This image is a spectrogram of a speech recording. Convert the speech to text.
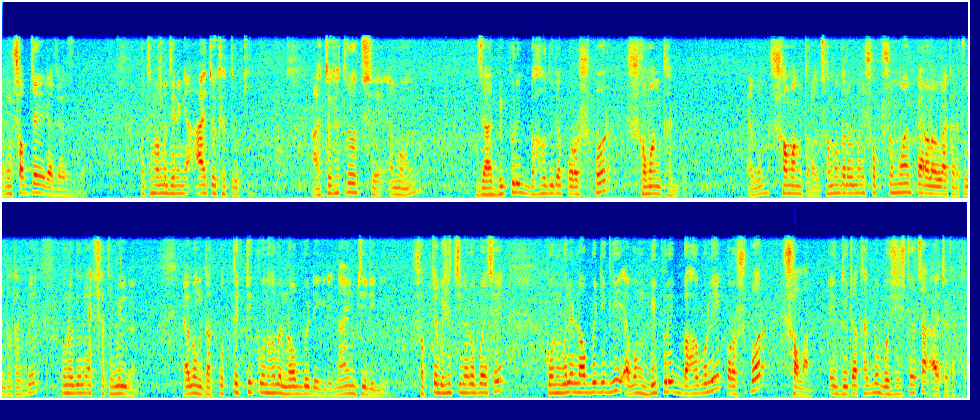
এবং সব জায়গায় কাজে আসবে। প্রথমে আমরা জেনে নিই আয়তক্ষেত্র কী। আয়তক্ষেত্র হচ্ছে এমন যার বিপরীত বাহু দুটা পরস্পর সমান থাকবে এবং সমান্তরাল। সমান্তরাল মানে সবসময় প্যারালাল আকারে চলতে থাকবে কোনো দিনই একসাথে মিলবে না। এবং তার প্রত্যেকটি কোণ হবে নব্বই ডিগ্রি নাইনটি ডিগ্রি। সবচেয়ে বেশি চিনার উপায় হচ্ছে কোণগুলি নব্বই ডিগ্রি এবং বিপরীত বাহুগুলি পরস্পর সমান। এই দুইটা থাকবে বৈশিষ্ট্য হচ্ছে আয়তক্ষেত্র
